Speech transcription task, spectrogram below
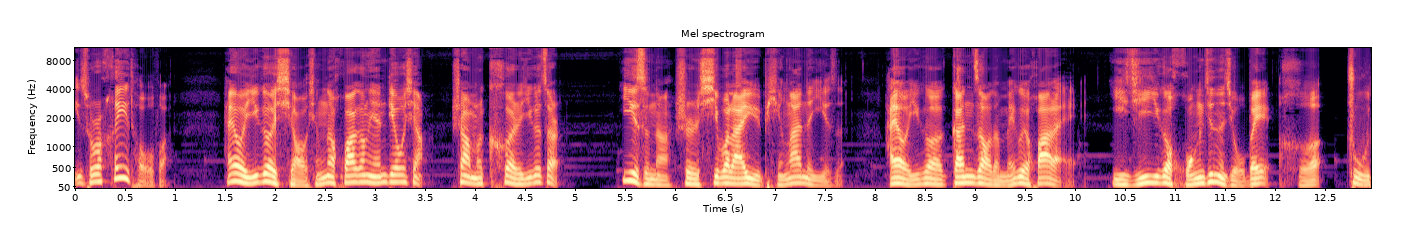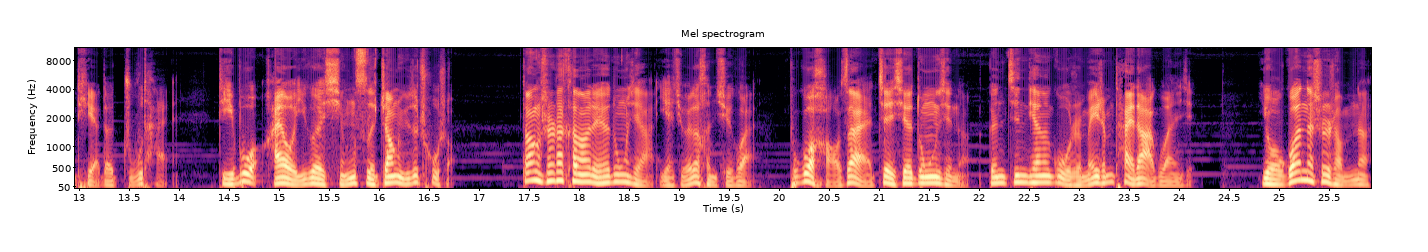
一撮黑头发，还有一个小型的花岗岩雕像，上面刻着一个字儿，意思呢是希伯来语“平安”的意思。还有一个干燥的玫瑰花蕾，以及一个黄金的酒杯和铸铁的烛台，底部还有一个形似章鱼的触手。当时他看到这些东西啊，也觉得很奇怪。不过好在这些东西呢，跟今天的故事没什么太大关系。有关的是什么呢？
